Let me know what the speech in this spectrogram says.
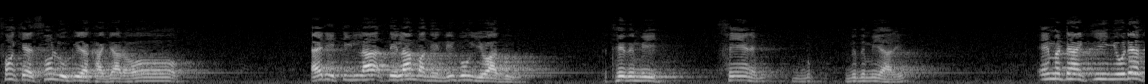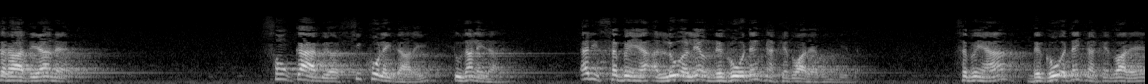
ဆွန့်ချက်ဆွန့်လူပြီးတဲ့ခါကျတော့အဲ့ဒီတိလတေလမန်နေနေကုန်းရွာသူတထေသမီးဆင်းရဲတဲ့မြို့သမီးရာလေအင်မတန်ကြည်ညိုတဲ့တရားတရားနဲ့ဆုံးကပြီးတော့ရှိခိုးလိုက်တာလေတူတတ်လိုက်တာလေ အဲ့ဒီစပင်ကအလိုအလျောက်ငကိုအတိုင်းပြန်ဖြစ်သွားတယ်ဘုန်းကြီးကစပင်ကငကိုအတိုင်းပြန်ဖြစ်သွားတယ်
